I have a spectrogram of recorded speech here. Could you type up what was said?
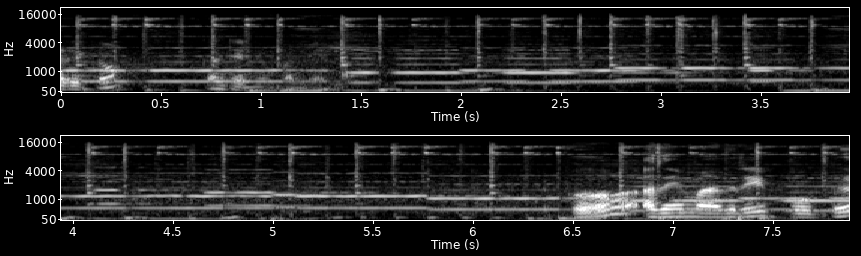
வரைக்கும் கண்டினியூ பண்ணிடலாம். இப்போது அதே மாதிரி போட்டு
